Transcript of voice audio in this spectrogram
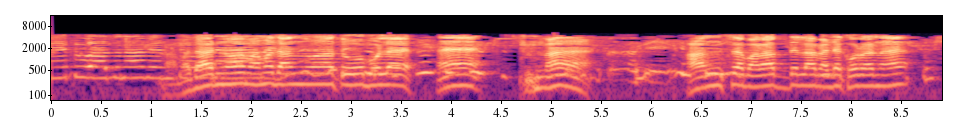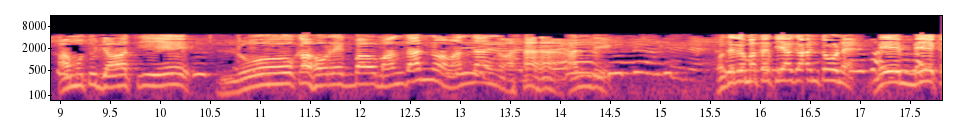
හේතු වාසනා වෙන්න. මම දන්නවා මම දන්නවා තෝ බොල ඈ මා අංශ වරද්දලා වැඩ කරන අමුතු જાතියේ ලෝක හොරෙක් බව මන් දන්නවා මන් දන්නවා අන්දේ හොඳට මතක තියාගන්න ඕනේ මේ මේක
